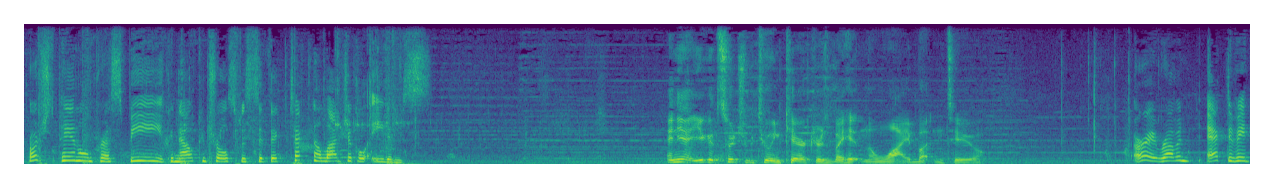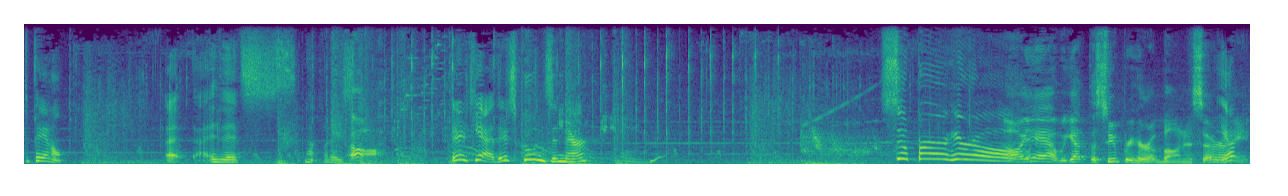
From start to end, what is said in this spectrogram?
Approach the panel and press B. You can now control specific technological items. And yeah, you can switch between characters by hitting the Y button too. All right, Robin, activate the panel. Uh, that's not what I said. Oh, There's yeah, there's goons in there. Superhero. oh yeah, we got the superhero bonus. All Yep. right.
